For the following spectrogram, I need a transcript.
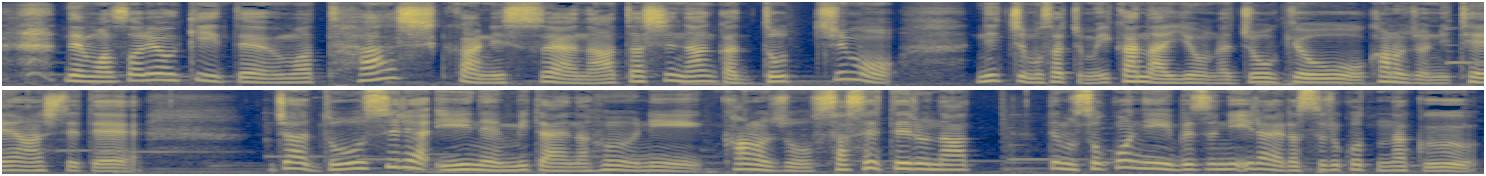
で、まあそれを聞いて、まあ確かにそうやな。私なんかどっちも、ニッチもサッチもいかないような状況を彼女に提案してて、じゃあどうすりゃいいねんみたいな風に彼女をさせてるな。でもそこに別にイライラすることなく、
